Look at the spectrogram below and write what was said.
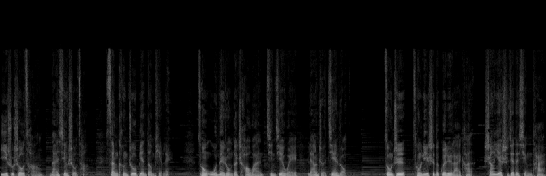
艺术收藏、男性收藏、三坑周边等品类，从无内容的潮玩进阶为两者兼容。总之，从历史的规律来看，商业世界的形态。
